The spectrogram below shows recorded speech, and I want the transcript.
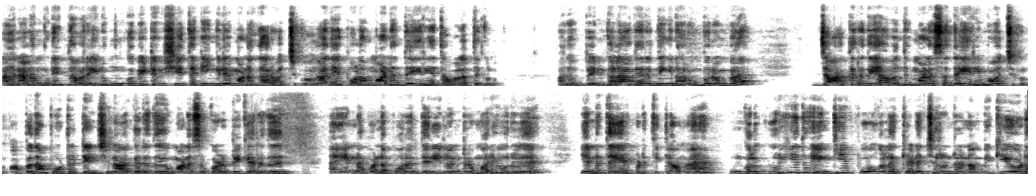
அதனால முடிந்த வரையிலும் உங்க வீட்டு விஷயத்த நீங்களே மனதார வச்சுக்கோங்க. அதே போல மன தைரியத்தை வளர்த்துக்கணும். அதுவும் பெண்களாக இருந்தீங்கன்னா ரொம்ப ரொம்ப ஜாக்கிரதையா வந்து மனசை தைரியமா வச்சுக்கணும். அப்பதான் போட்டு டென்ஷன் ஆகுறது மனசை குழப்பிக்கிறது நான் என்ன பண்ண போறேன்னு தெரியலன்ற மாதிரி ஒரு எண்ணத்தை ஏற்படுத்திக்காம உங்களுக்கு உரியது எங்கேயும் போகல கிடைச்சிருன்ற நம்பிக்கையோட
